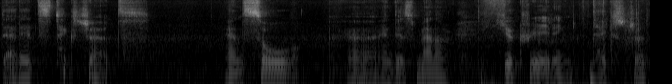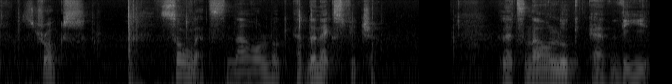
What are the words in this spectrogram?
that it's textured. And so uh, in this manner you're creating textured strokes. So let's now look at the next feature. Let's now look at the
